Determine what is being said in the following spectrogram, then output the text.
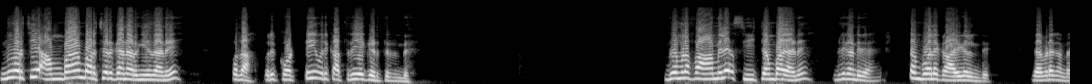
ഇന്ന് കുറച്ച് അമ്പഴം പറിച്ചെടുക്കാൻ ഇറങ്ങിയതാണ്. അതാ ഒരു കൊട്ടയും ഒരു കത്രിയൊക്കെ എടുത്തിട്ടുണ്ട്. ഇത് നമ്മുടെ ഫാമിലെ സീറ്റമ്പാഴാണ് ഇതിൽ കണ്ടില്ലേ ഇഷ്ടം പോലെ കായ്കളുണ്ട് ഇതെവിടെ കണ്ട?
